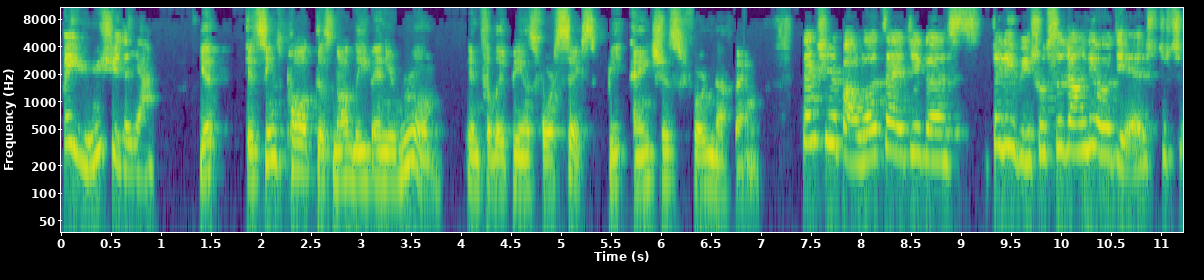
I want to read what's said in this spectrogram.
被允许的呀。 Yet it seems Paul does not leave any room in Philippians 4 6. Be anxious for nothing. 但是保罗在这个菲利比书四章六节，就是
